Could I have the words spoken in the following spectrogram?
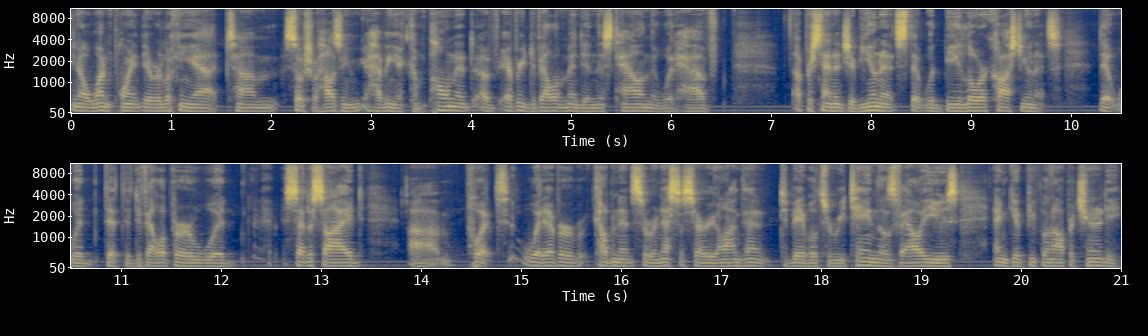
you know, at one point they were looking at um, social housing having a component of every development in this town that would have a percentage of units that would be lower cost units that would that the developer would set aside, um, put whatever covenants were necessary on them to be able to retain those values and give people an opportunity.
